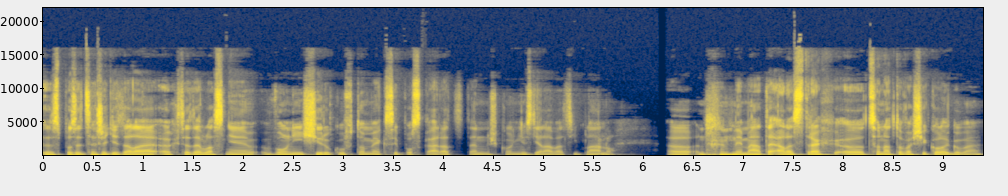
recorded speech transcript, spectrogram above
z pozice ředitele eh, chcete vlastně volnější ruku v tom, jak si poskládat ten školní vzdělávací plán. Ano. Uh, nemáte ale strach, uh, co na to vaši kolegové?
